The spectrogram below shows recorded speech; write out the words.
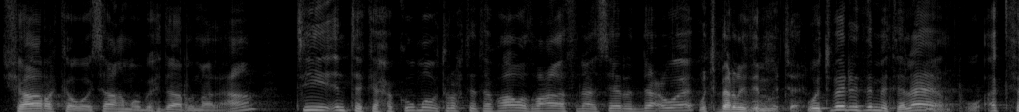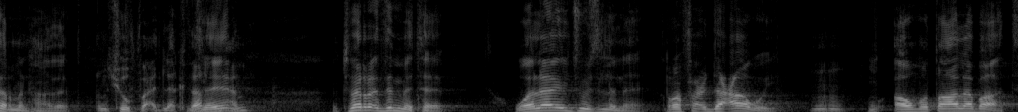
شاركوا وساهموا بإهدار المال العام تي أنت كحكومة وتروح تتفاوض معاه أثناء سير الدعوة وتبري ذمته. وتبرر ذمته لا وأكثر من هذا. نشوف بعد الأكثر. نعم. تبرئ ذمته. ولا يجوز لنا رفع دعاوي. أو مطالبات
